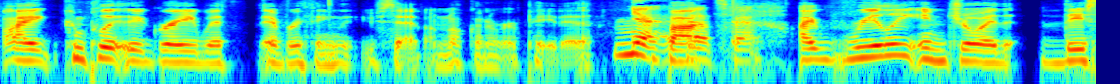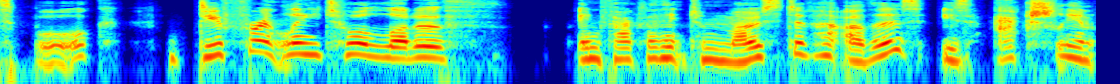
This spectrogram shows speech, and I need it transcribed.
I completely agree with everything that you've said. I'm not going to repeat it. yeah, but- that's fair. I really enjoyed this book differently to a lot of. In fact, I think to most of her others is actually an,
